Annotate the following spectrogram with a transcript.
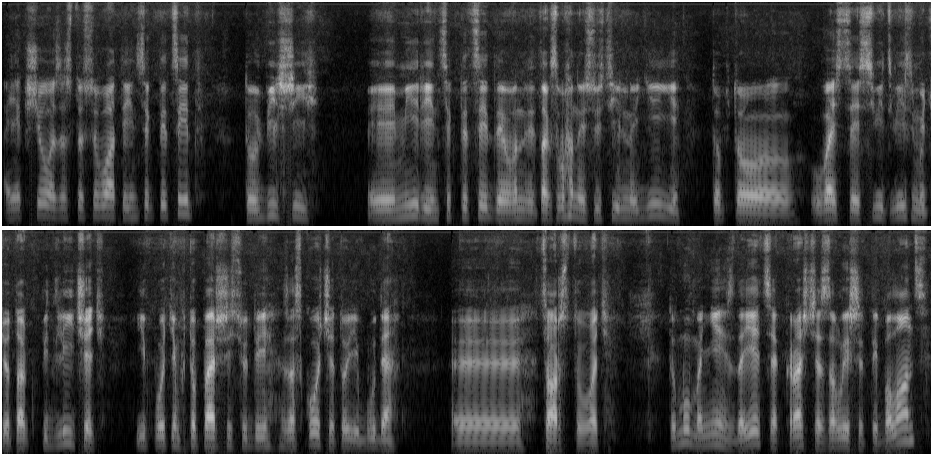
А якщо застосувати інсектицид, то в більшій е, мірі інсектициди вони так званої суцільної дії, тобто увесь цей світ візьмуть, отак підлічать, і потім хто перший сюди заскочить, той і буде е, царствувати. Тому мені здається, краще залишити баланс,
